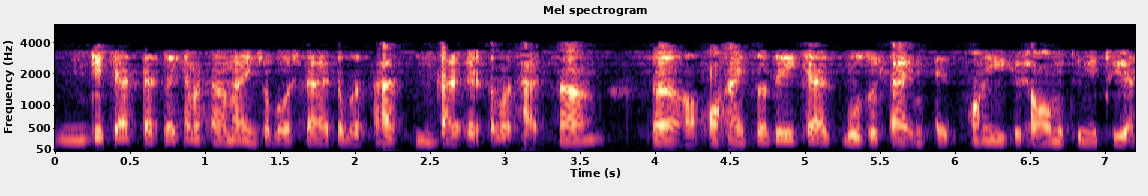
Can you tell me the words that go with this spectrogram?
یکی از کسایی که مثلا من اینجا باش در ارتباط هست در ارتباط هستم آهنگساز یکی از بزرگترین اسمهایی که شما می‌تونید توی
